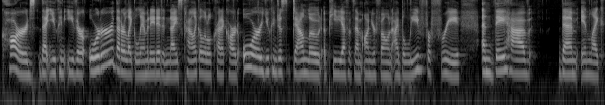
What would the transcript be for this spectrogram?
cards that you can either order that are like laminated and nice, kind of like a little credit card, or you can just download a PDF of them on your phone, I believe for free. And they have them in like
